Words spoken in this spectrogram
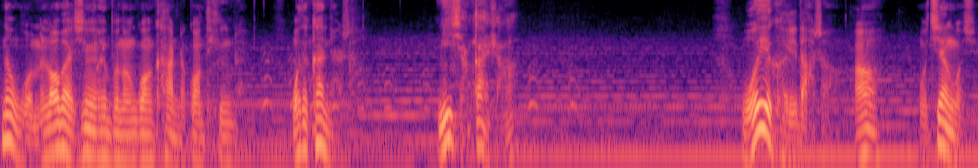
那我们老百姓也不能光看着、光听着，我得干点啥。你想干啥？我也可以打仗啊！我见过血，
